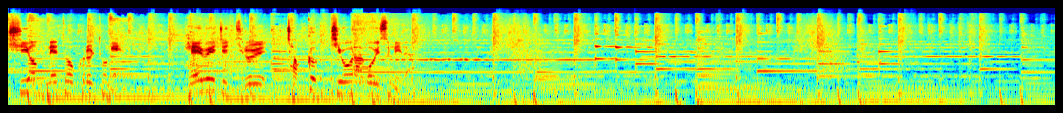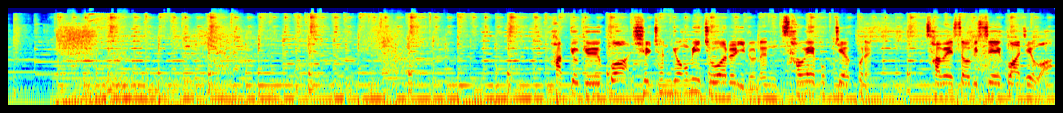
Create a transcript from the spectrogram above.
취업 네트워크를 통해 해외 진출을 적극 지원하고 있습니다. 학교 교육과 실천 경험이 조화를 이루는 사회복지학부는 사회 서비스의 과제와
